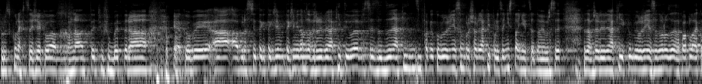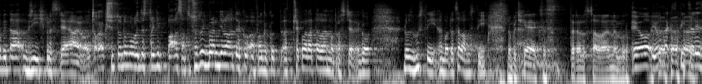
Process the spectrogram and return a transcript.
v Rusku nechceš, jako a možná teď už vůbec teda, jakoby, a, a prostě tak, takže, takže mě tam zavřeli do nějaký ty prostě do nějaký, fakt jako vyloženě jsem prošel do nějaký policajní stanice, tam mě prostě zavřeli do nějaký, jako vyloženě jsem tam zaklapla jako by ta mříž prostě a jo, to jak si to dovolíte ztratit pás a to co teď budeme dělat, jako a fakt jako a s překladatelem a prostě jako dost hustý, nebo docela hustý. No počkej, jak se teda dostal ven, nebo? Jo, jo, tak z té celé,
